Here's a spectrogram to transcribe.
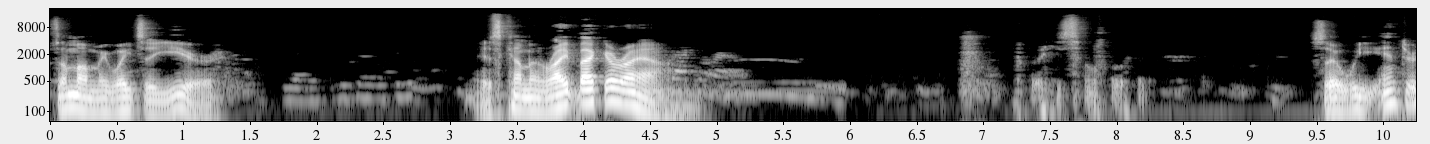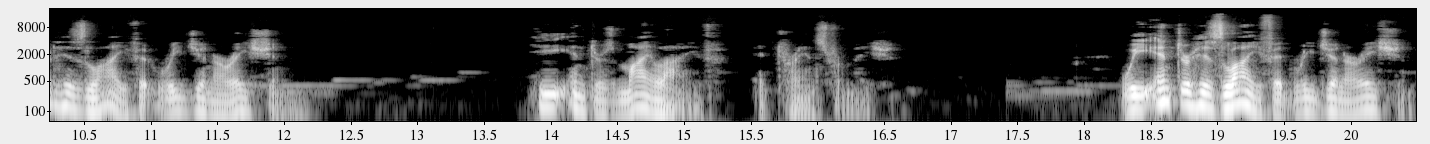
Some of them He waits a year. It's coming right back around. Praise the Lord. So we entered his life at regeneration. He enters my life at transformation. We enter his life at regeneration.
